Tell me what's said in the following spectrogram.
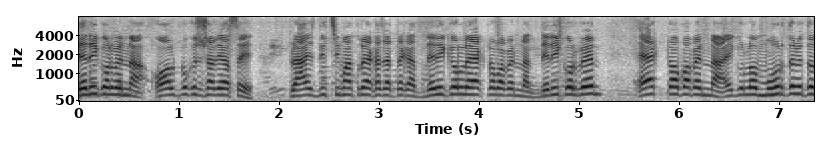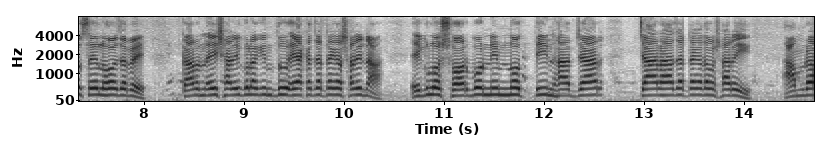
দেরি করবেন না, অল্প কিছু শাড়ি আছে। প্রাইস দিচ্ছি মাত্র এক হাজার টাকা। দেরি করলে একটা পাবেন না। দেরি করবেন একটা পাবেন না। এগুলো মুহূর্তের ভিতর সেল হয়ে যাবে। কারণ এই শাড়িগুলো কিন্তু এক হাজার টাকা শাড়ি না। এগুলো সর্বনিম্ন তিন হাজার, চার হাজার টাকা দাম শাড়ি। আমরা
